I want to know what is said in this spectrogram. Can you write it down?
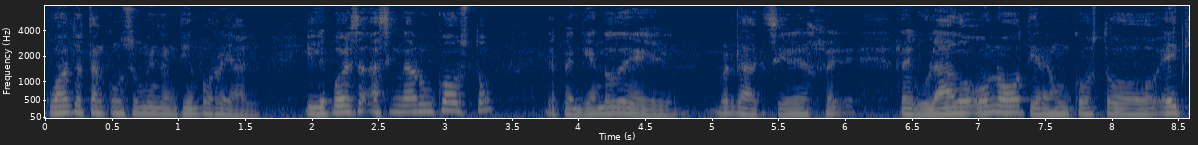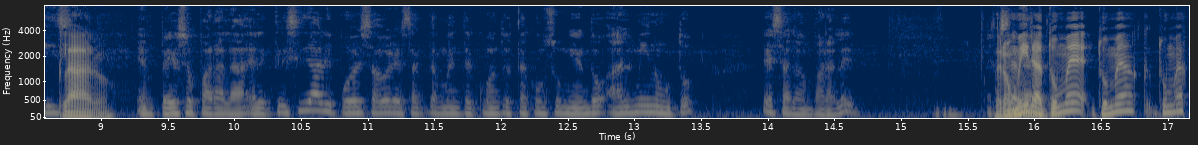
cuánto están consumiendo en tiempo real. Y le puedes asignar un costo, dependiendo de, ¿verdad? Si regulado o no, tienes un costo X en pesos para la electricidad y puedes saber exactamente cuánto está consumiendo al minuto esa lámpara LED. Pero mira, tú me, tú, me, tú me has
